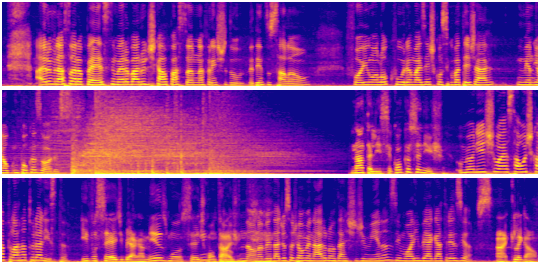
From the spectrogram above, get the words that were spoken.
a iluminação era péssima, era barulho de carro passando na frente do, dentro do salão. Foi uma loucura, mas a gente conseguiu bater já em, em, em poucas horas. Nathalie, qual que é o seu nicho? O meu nicho é saúde capilar naturalista. E você é de BH mesmo ou você é de então, Contagem? Não, na verdade eu sou de Almenara, nordeste de Minas, e moro em BH há 13 anos. Ah, que legal.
